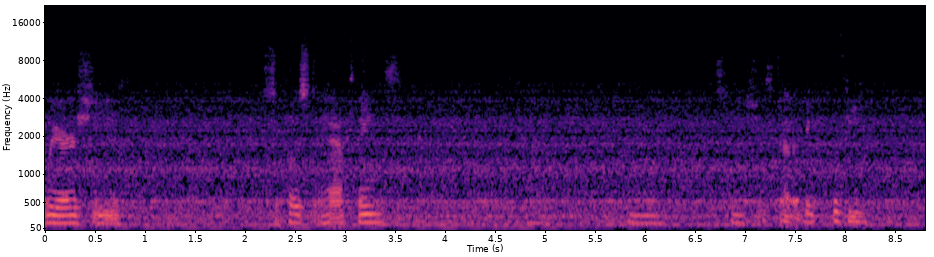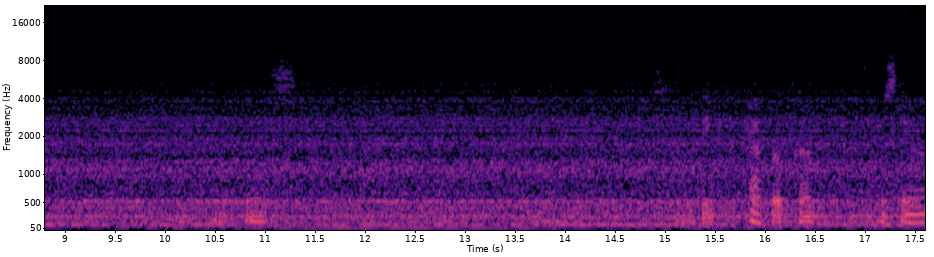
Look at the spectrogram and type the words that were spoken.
where she's supposed to have things. Mm, So she's got a big poofy. like this. So a big afro cuff goes down.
